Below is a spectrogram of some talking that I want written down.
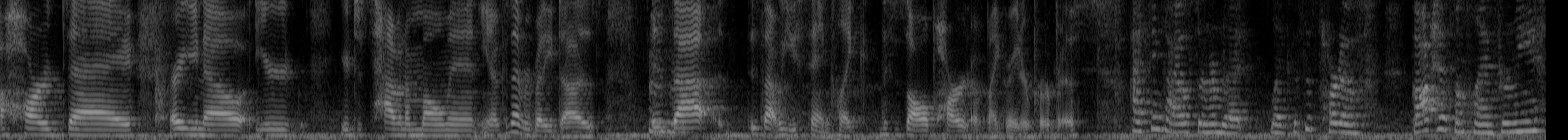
a hard day or you know, you're you're just having a moment, you know, cuz everybody does. Is Mm-hmm. that is that what you think? Like this is all part of my greater purpose. I think I also remember that like this is part of God has some plan for me.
